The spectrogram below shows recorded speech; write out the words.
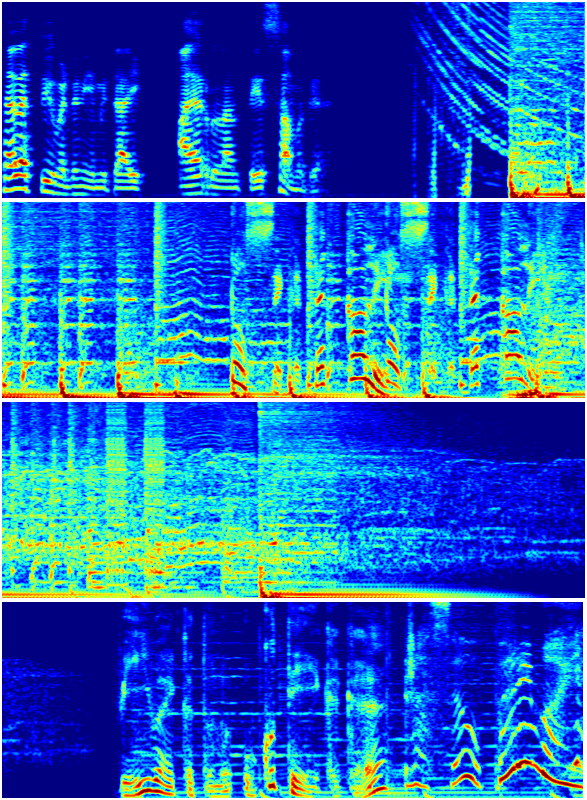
පැවැත්වීමට නියමිතයි අයර්ලන්තය සමග. ටොස් එකට කලින්. ටොස් එකට කලින්. වීව එකතුුණු උකුතේ එකක රස උපරිමයි.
